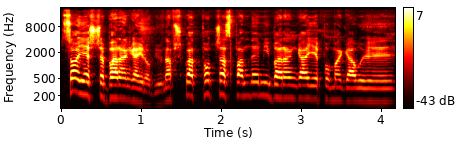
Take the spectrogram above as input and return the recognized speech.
Co jeszcze Barangaj robił? Na przykład podczas pandemii Barangaje pomagały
